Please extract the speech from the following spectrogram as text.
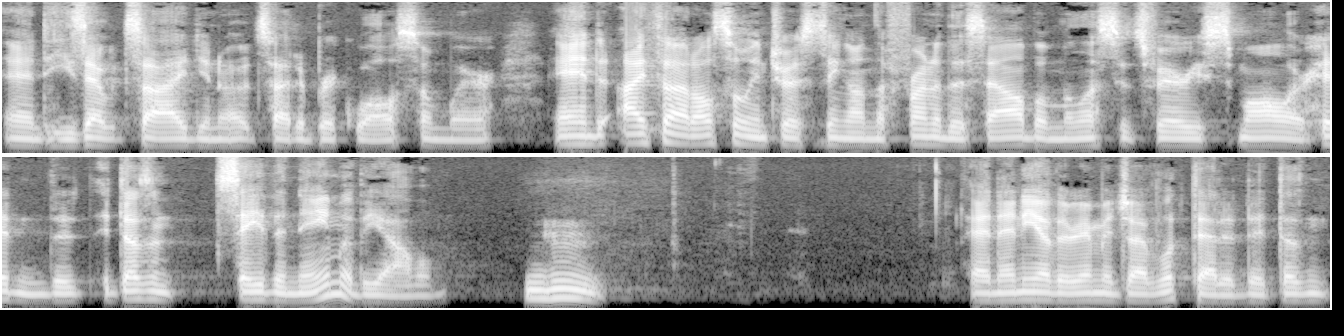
And he's outside, you know, outside a brick wall somewhere. And I thought also interesting on the front of this album, unless it's very small or hidden, it doesn't say the name of the album. Mm-hmm. And any other image I've looked at it, it doesn't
